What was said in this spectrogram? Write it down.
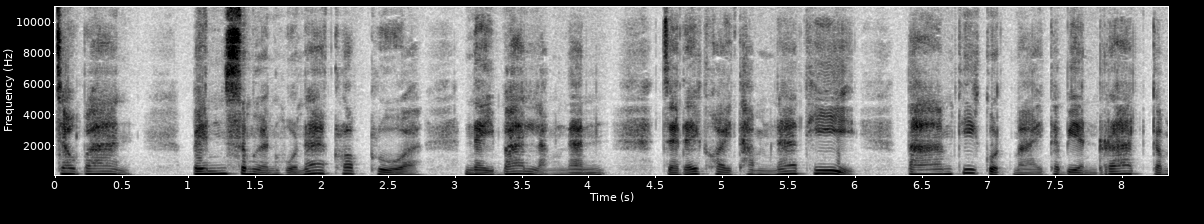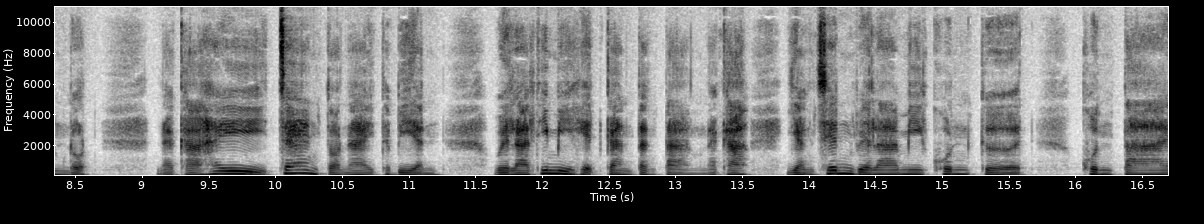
เจ้าบ้านเป็นเสมือนหัวหน้าครอบครัวในบ้านหลังนั้น จะได้คอยทำหน้าที่ ตามที่กฎหมายทะเบียนราษฎรกำหนดนะคะให้แจ้งต่อนายทะเบียน เวลาที่มีเหตุการณ์ต่างๆนะคะ อย่างเช่นเวลามีคนเกิด คนตาย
